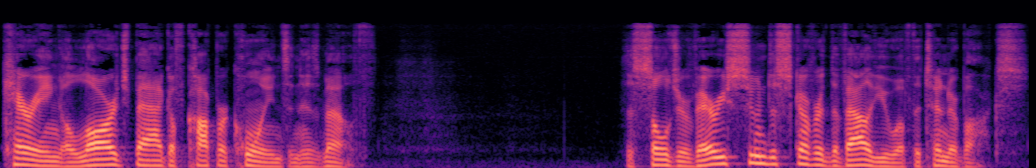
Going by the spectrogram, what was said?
carrying a large bag of copper coins in his mouth. The soldier very soon discovered the value of the tinder box.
